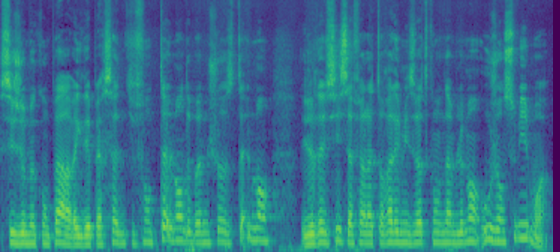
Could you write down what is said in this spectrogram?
Si je me compare avec des personnes qui font tellement de bonnes choses, tellement ils réussissent à faire la Torah, les mitzvot convenablement, où j'en suis moi?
